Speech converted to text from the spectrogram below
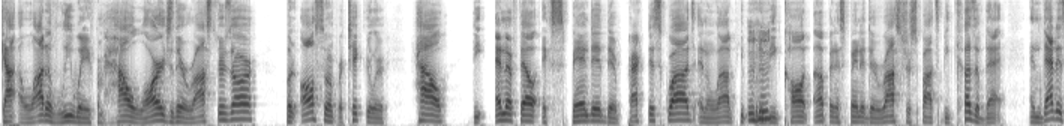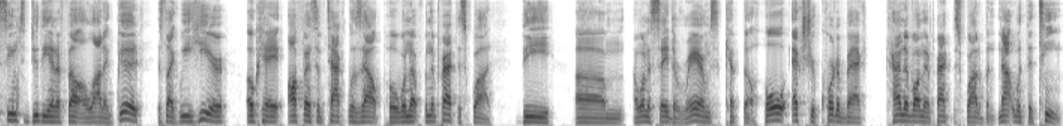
got a lot of leeway from how large their rosters are, but also in particular how the NFL expanded their practice squads and allowed people to Mhm. be called up and expanded their roster spots because of that. And that has seemed to do the NFL a lot of good. It's like we hear, okay, offensive tackle is out, pull one up from the practice squad. The um, I want to say the Rams kept the whole extra quarterback kind of on their practice squad, but not with the team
